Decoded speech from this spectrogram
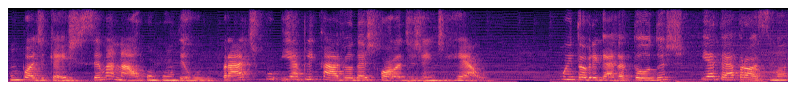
um podcast semanal com conteúdo prático e aplicável da Escola de Gente Real. Muito obrigada a todos e até a próxima!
